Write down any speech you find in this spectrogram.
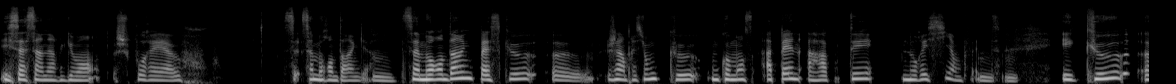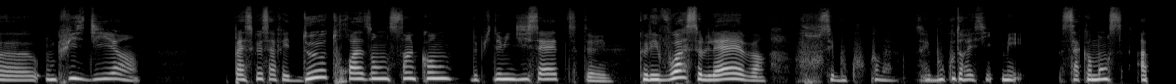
Et ça, c'est un argument. Je pourrais. Ça, me rend dingue. Mmh. Ça me rend dingue parce que j'ai l'impression que on commence à peine à raconter nos récits en fait, mmh, et que on puisse dire parce que ça fait 2, 3 ans, 5 ans depuis 2017. Terrible que les voix se lèvent, c'est beaucoup quand même. C'est mm. beaucoup de récits. Mais ça commence à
